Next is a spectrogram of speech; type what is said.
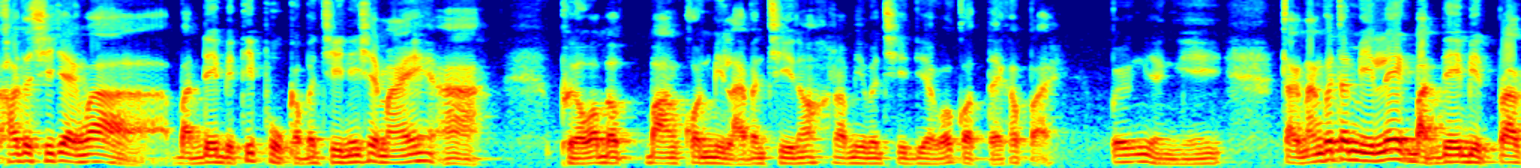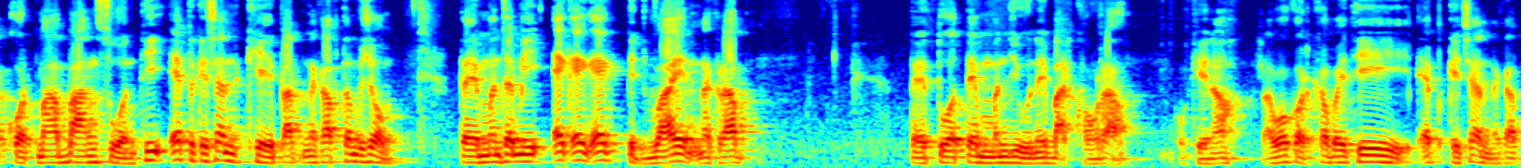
เขาจะชี้แจงว่าบัตรเดบิตที่ผูกกับบัญชีนี้ใช่ไหมอ่าเผื่อว่าแบบบางคนมีหลายบัญชีเนาะเรามีบัญชีเดียวก็กดแตะเข้าไปปึ้งอย่างนี้ จากนั้นก็จะมีเลขบัตรเดบิต ปรากฏมาบางส่วนที่แอปพลิเคชัน K Plus นะครับท่านผู้ชม แต่มันจะมี XXX ปิดไว้นะครับ แต่ตัวเต็มมันอยู่ในบัตรของเราโอเคเนาะเราก็กดเข้าไปที่แอปพลิเคชันนะครับ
